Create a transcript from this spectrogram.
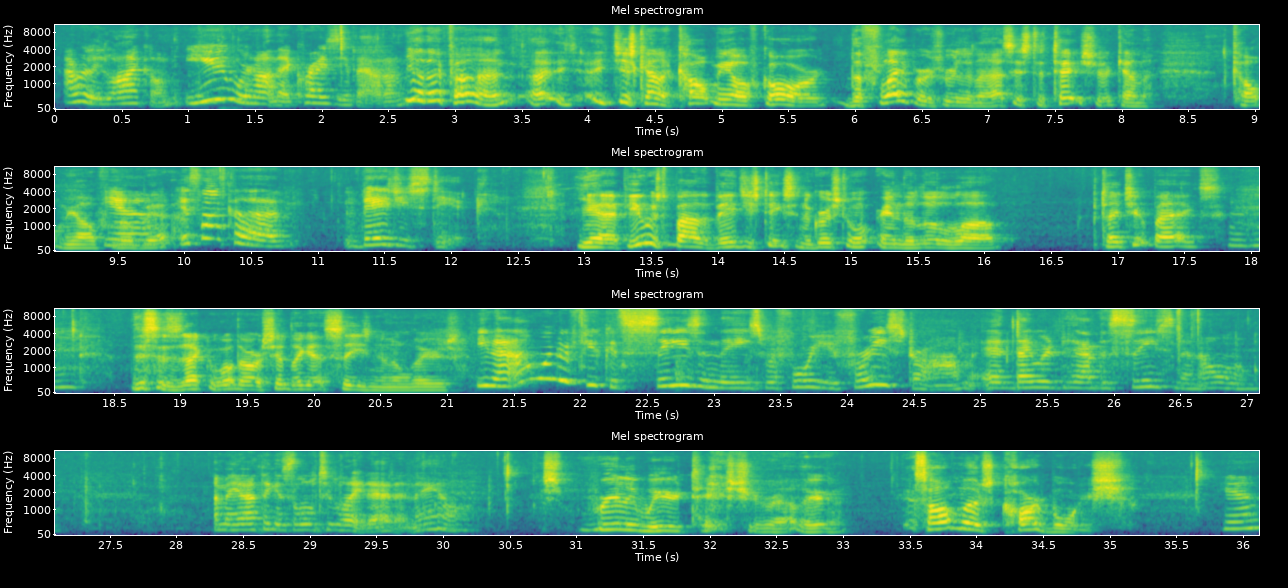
I really like them. You were not that crazy about them. Yeah, they're fine. Uh, it, it just kind of caught me off guard. The flavor is really nice. It's the texture that kind of caught me off a little bit. it's like a veggie stick. Yeah, if you was to buy the veggie sticks in the grocery store in the little uh, potato chip bags, Mm-hmm. This is exactly what they are. Except they got seasoning on theirs. You know, I wonder if you could season these before you freeze dry them, and they would have the seasoning on them. I mean, I think it's a little too late to add it now. It's really weird texture out there. It's almost cardboardish. Yeah,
